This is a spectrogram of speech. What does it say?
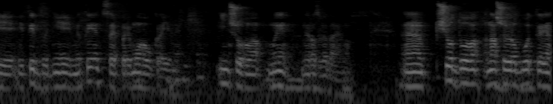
і йти до однієї мети це перемога України. Іншого ми не розглядаємо. Е, Щодо нашої роботи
